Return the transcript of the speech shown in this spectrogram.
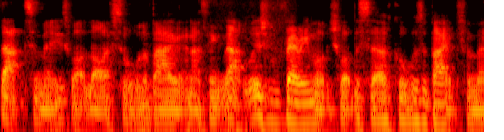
That to me is what life's all about, and I think that was very much what the circle was about for me.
